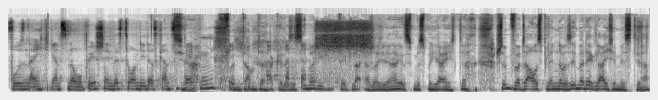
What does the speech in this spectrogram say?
Wo sind eigentlich die ganzen europäischen Investoren, die das Ganze Tja, backen? Verdammte Hacke. Das ist immer die, der also ja, jetzt müssen wir hier eigentlich da Schimpfwörter ausblenden, aber es ist immer der gleiche Mist, ja.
